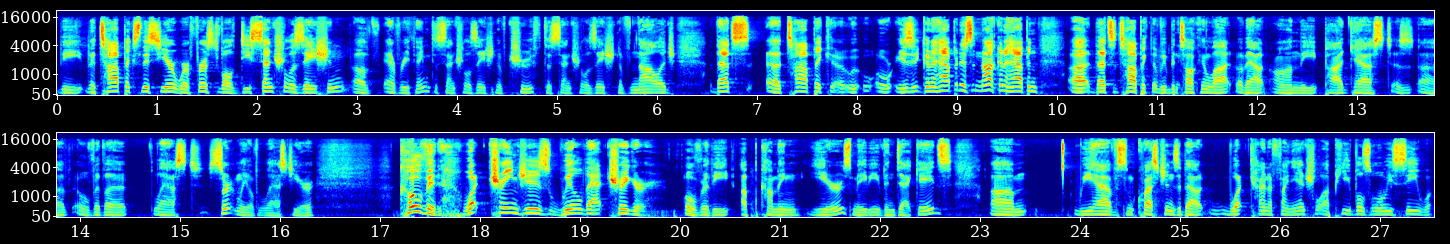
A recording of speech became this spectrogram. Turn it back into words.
the, the topics this year were first of all decentralization of everything decentralization of truth decentralization of knowledge. That's a topic uh, or is it going to happen? Is it not going to happen? Uh, that's a topic that we've been talking a lot about on the podcast as, uh, over the last certainly over the last year. Covid what changes will that trigger over the upcoming years maybe even decades? Um, we have some questions about what kind of financial upheavals will we see, what,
